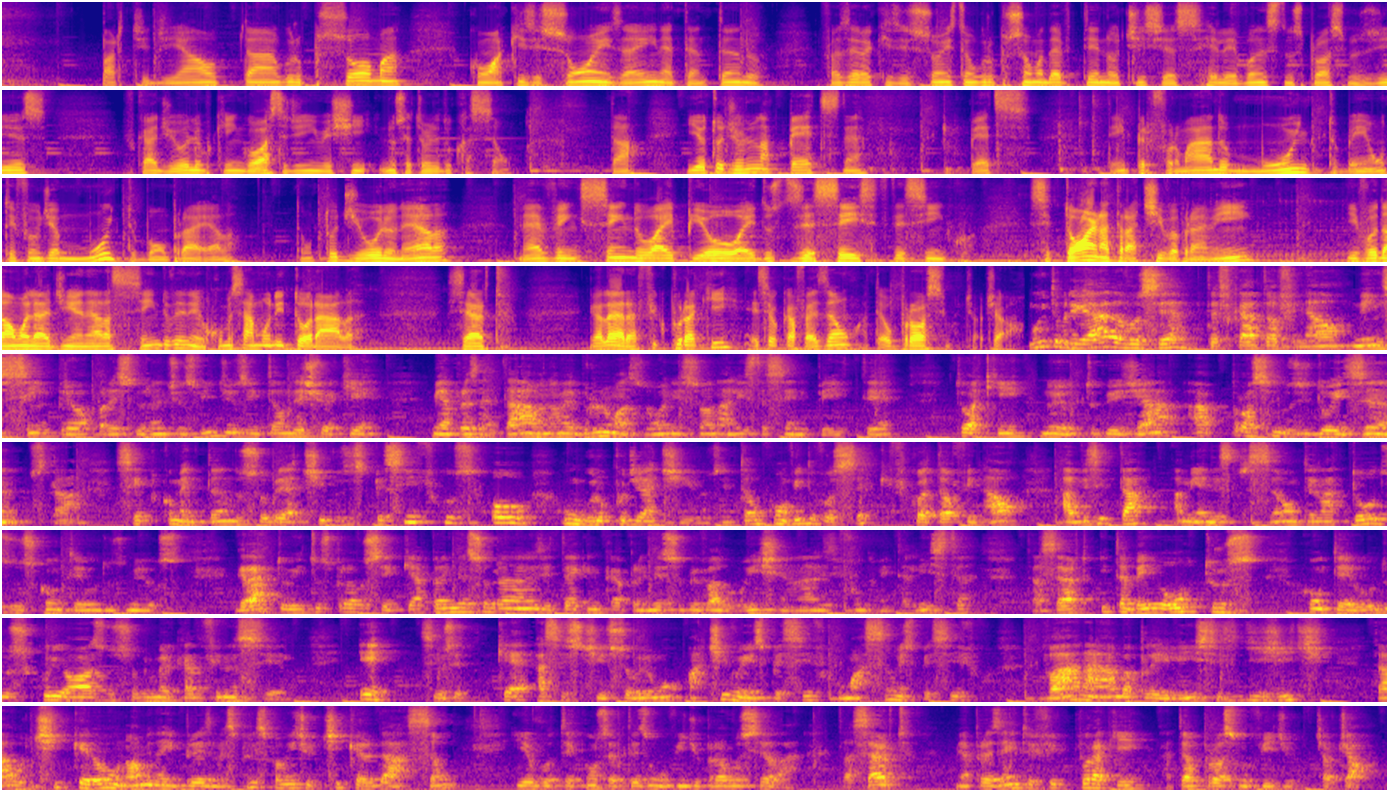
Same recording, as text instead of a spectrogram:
Parte de alta, Grupo Soma com aquisições aí, né, tentando fazer aquisições. Então o Grupo Soma deve ter notícias relevantes nos próximos dias ficar de olho quem gosta de investir no setor de educação, tá? E eu tô de olho na Pets, né? Pets tem performado muito bem. Ontem foi um dia muito bom para ela. Então tô de olho nela, né? Vencendo o IPO aí dos 16,75 se torna atrativa para mim e vou dar uma olhadinha nela sem dúvida nenhuma, começar a monitorá-la, certo? Galera, fico por aqui. Esse é o Cafezão. Até o próximo. Tchau, tchau. Muito obrigado a você por ter ficado até o final. Nem sempre eu apareço durante os vídeos, então deixo aqui me apresentar. Meu nome é Bruno Mazzoni, sou analista CNPIT. Estou aqui no YouTube já há próximos de dois anos, tá? Sempre comentando sobre ativos específicos ou um grupo de ativos. Então convido você que ficou até o final a visitar a minha descrição. Tem lá todos os conteúdos meus gratuitos para você que aprender sobre análise técnica, aprender sobre valuation, análise fundamentalista, tá certo? E também outros conteúdos curiosos sobre o mercado financeiro. E se você quer assistir sobre um ativo em específico, uma ação em específico, vá na aba playlists e digite tá, o ticker ou o nome da empresa, mas principalmente o ticker da ação e eu vou ter com certeza um vídeo para você lá, tá certo? Me apresento e fico por aqui. Até o próximo vídeo. Tchau, tchau.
